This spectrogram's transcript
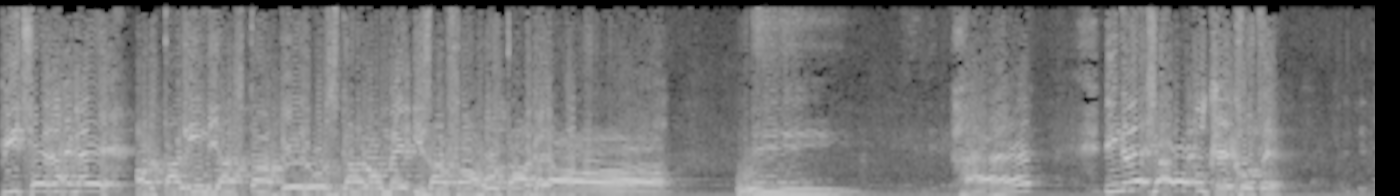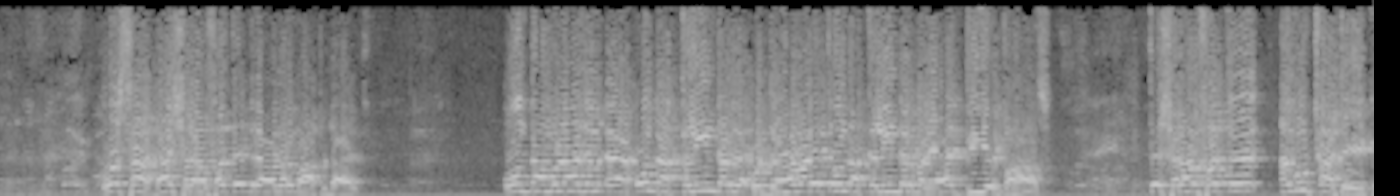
پیچھے رہ گئے اور تعلیم یافتہ بے روزگاروں میں اضافہ ہوتا گیا۔ ہاں؟ انگلش والے بھوکھے کھوتے۔ وہ ساڈا شرافت ڈرائیور واپ ڈائچ ملازم اندر کلینڈر وہ ڈرائیور ہے تو انہیں کلینڈر بنیا ہے بی اے پاس۔ تو شرافت انگوٹھا ٹیک۔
